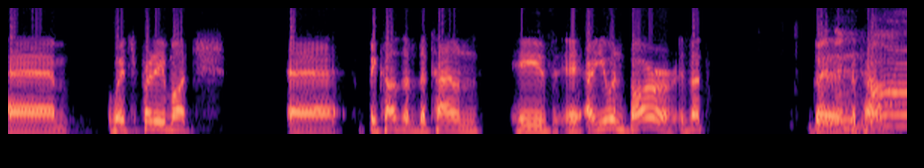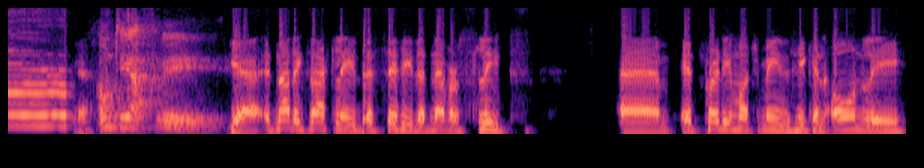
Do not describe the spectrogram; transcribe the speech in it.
um, which pretty much uh, because of the town. He's. Uh, are you in Birr? Is that the, I'm in the town? Birr, Yeah. County Offaly. Yeah, it's not exactly the city that never sleeps. Um, it pretty much means he can only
